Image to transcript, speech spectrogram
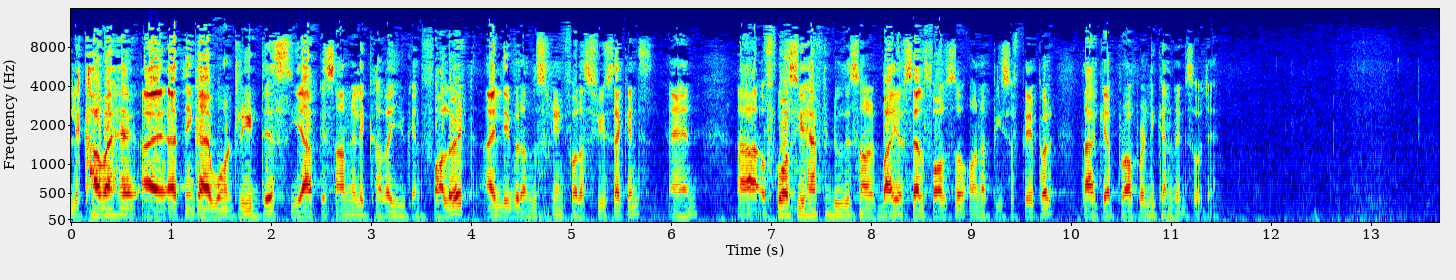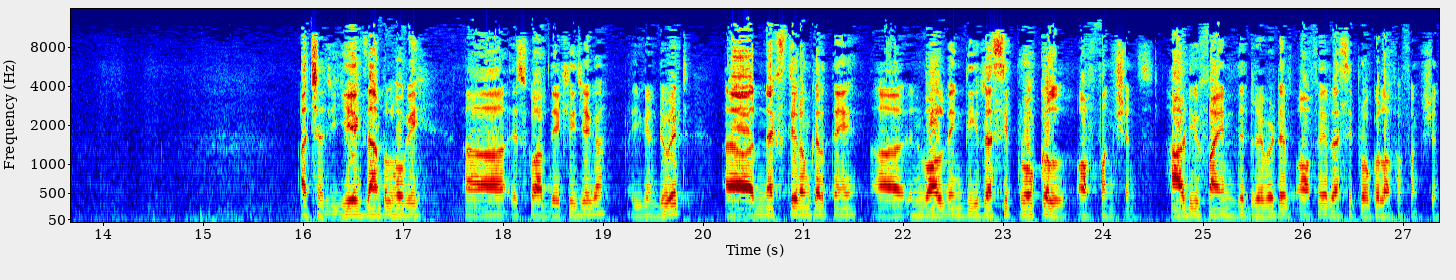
لکھا ہوا ہے. I think I won't read this یہ آپ کے سامنے لکھا ہوا ہے. You can follow it I leave on the screen for few second and of course you have to do this by yourself also on a piece of paper تاکہ آپ پراپرلی کنوینس ہو جائیں. اچھا جی یہ ایگزامپل ہو گئی۔ اس کو آپ دیکھ لیجیے گا۔ You can do it next theorem کرتے ہیں involving the reciprocal of function how do you find the derivative of a reciprocal of a function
